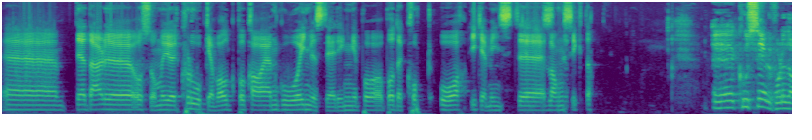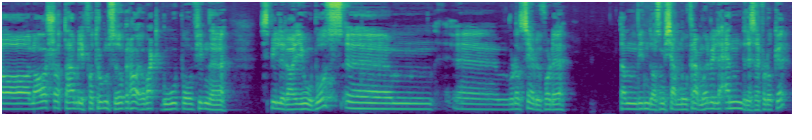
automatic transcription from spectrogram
eh, det er der du også må gjøre kloke valg på hva er en god investering på både kort og ikke minst eh, lang sikt. Da. Eh, hvordan ser du for deg da, Lars, at dette blir for Tromsø? Dere har jo vært gode på å finne spillere i Obos. Eh, eh, hvordan ser du for deg de vinduene som kommer nå fremover? Vil det endre seg for dere?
